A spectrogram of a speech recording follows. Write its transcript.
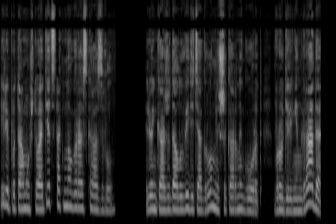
или потому, что отец так много рассказывал. Ленька ожидал увидеть огромный шикарный город, вроде Ленинграда,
